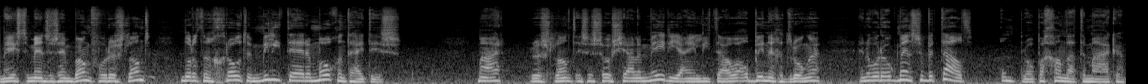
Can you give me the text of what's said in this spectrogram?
meeste mensen zijn bang voor Rusland omdat het een grote militaire mogendheid is. Maar Rusland is de sociale media in Litouwen al binnengedrongen en er worden ook mensen betaald om propaganda te maken.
